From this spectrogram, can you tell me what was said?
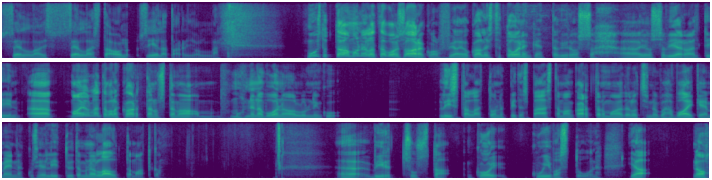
sellais, sellaista on siellä tarjolla. Muistuttaa monella tavoin Saarakolfia, joka oli se toinen kenttä Virossa, ää, jossa vierailtiin. Ää, mä oon jollain tavalla karttanut sitä. Mä monena vuonna ollut niin kuin listalla, että tonne pitäisi päästä. Mä oon karttanut, mä ajatellut, että sinne on vähän vaikea mennä, kun siihen liittyy tämmöinen lauttamatka. Virtsusta koi, kuivastuun. Ja no,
